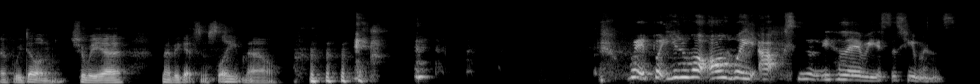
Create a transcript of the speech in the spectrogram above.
Have we done? Should we? Uh, maybe get some sleep now. Wait, but you know what? Aren't we absolutely hilarious as humans?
